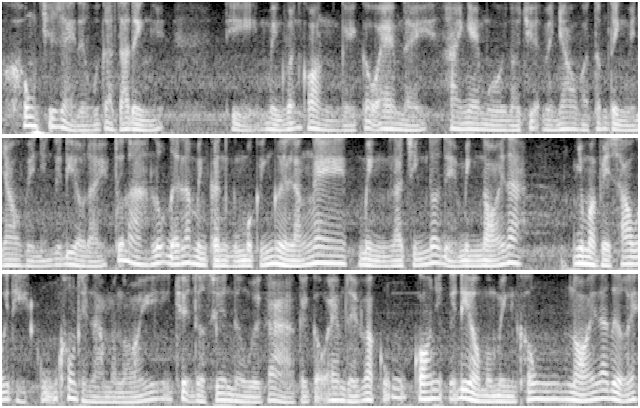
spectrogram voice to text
không chia sẻ được với cả gia đình ấy thì mình vẫn còn cái cậu em đấy hai anh em ngồi nói chuyện với nhau và tâm tình với nhau về những cái điều đấy. Tức là lúc đấy là mình cần một cái người lắng nghe mình là chính đó để mình nói ra nhưng mà về sau ấy thì cũng không thể nào mà nói chuyện thường xuyên được với cả cái cậu em đấy. Và cũng có những cái điều mà mình không nói ra được ấy.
